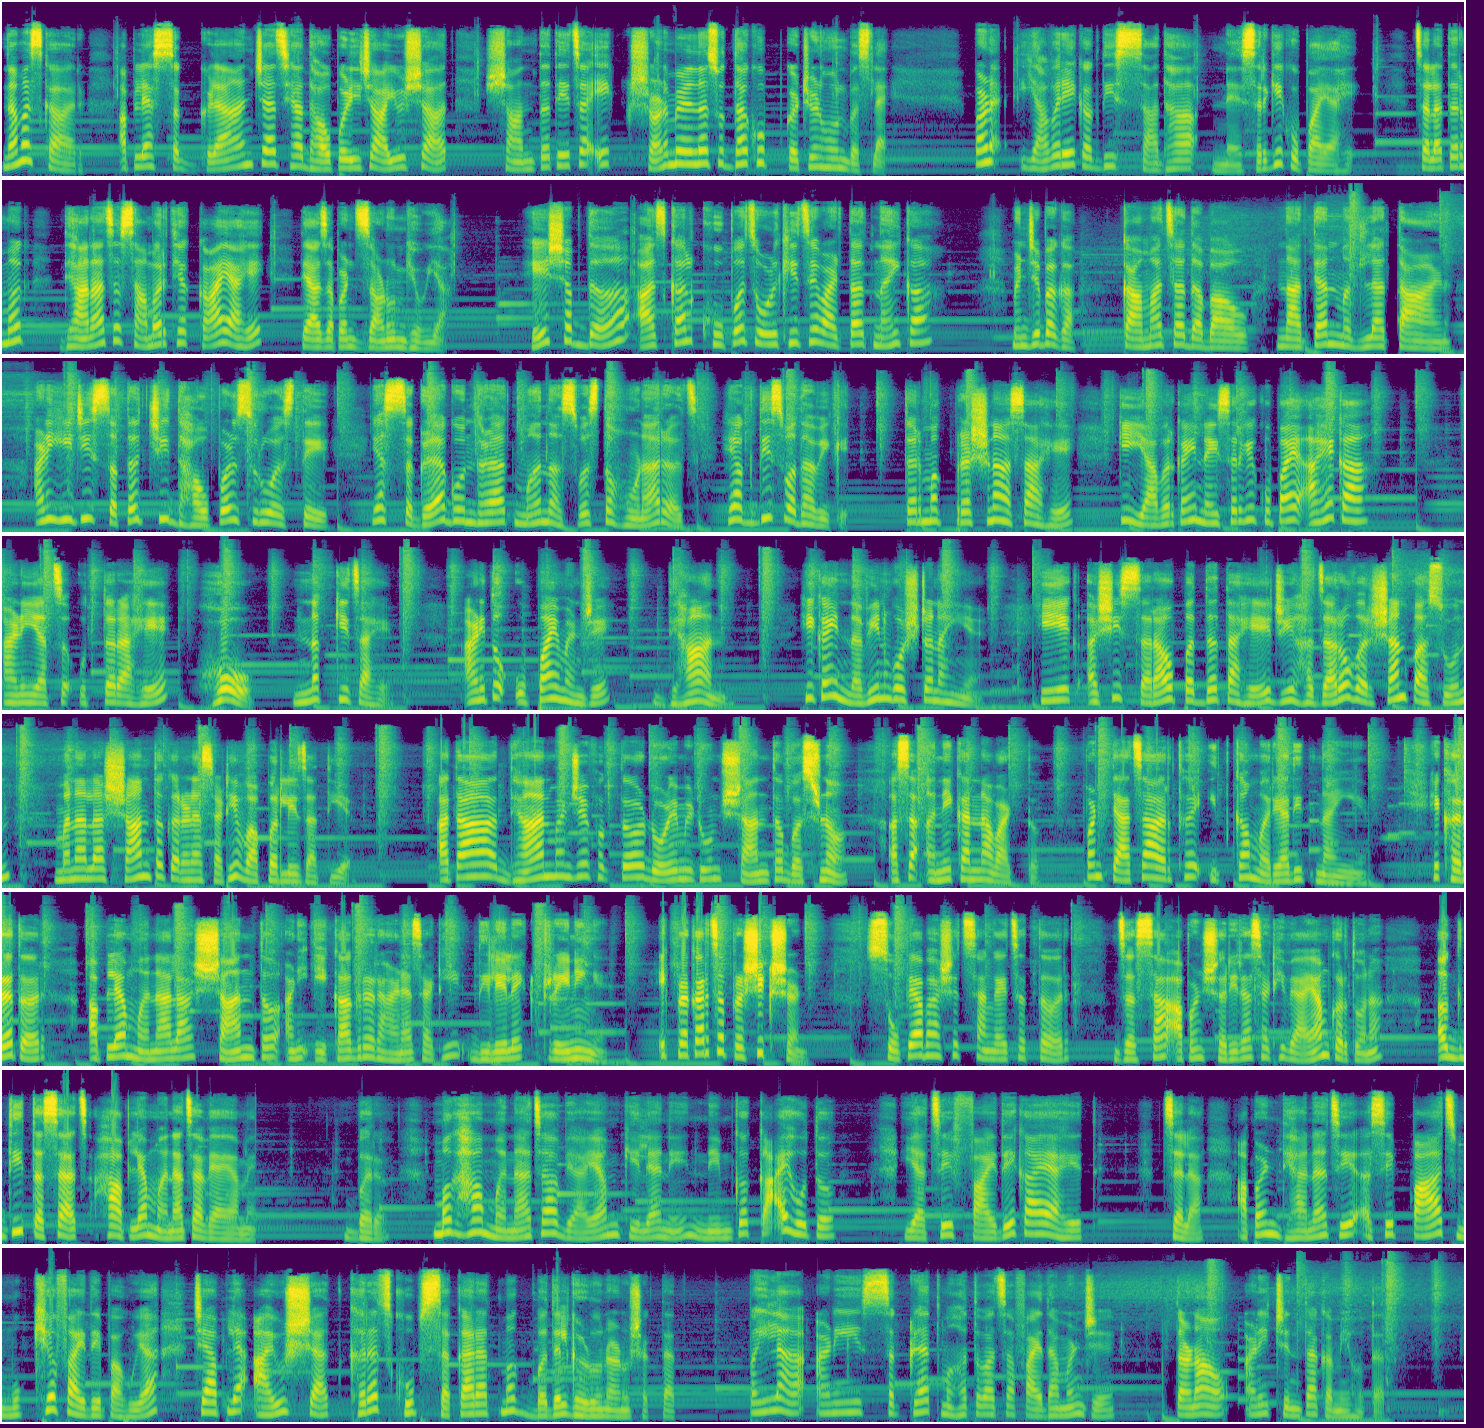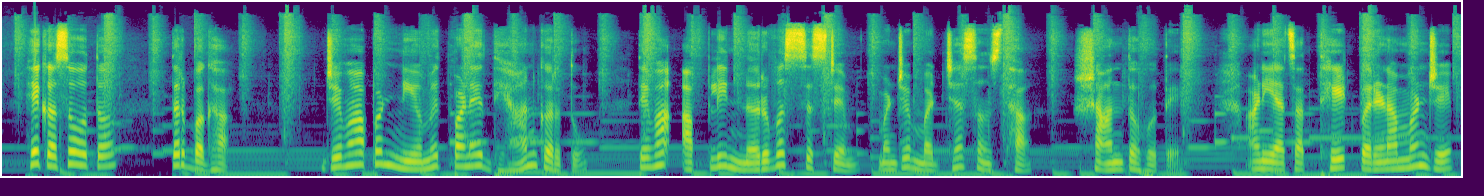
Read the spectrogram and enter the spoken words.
नमस्कार. आपल्या सगळ्यांच्याच ह्या धावपळीच्या आयुष्यात शांततेचा एक क्षण मिळणं सुद्धा खूप कठीण होऊन बसलाय. पण यावर एक अगदी साधा नैसर्गिक उपाय आहे. चला तर मग ध्यानाचं सामर्थ्य काय आहे ते आज आपण जाणून घेऊया. हे शब्द आजकाल खूपच ओळखीचे वाटतात नाही का? म्हणजे बघा कामाचा दबाव नात्यांमधला ताण आणि ही जी सततची धावपळ सुरू असते या सगळ्या गोंधळात मन अस्वस्थ होणारच हे अगदी स्वाभाविक आहे. तर मग प्रश्न असा आहे की यावर काही नैसर्गिक उपाय आहे का? आणि याचं उत्तर आहे हो नक्कीच आहे. आणि तो उपाय म्हणजे ध्यान. ही काही नवीन गोष्ट नाहीये. ही एक अशी सराव पद्धत आहे जी हजारो वर्षांपासून मनाला शांत करण्यासाठी वापरली जाते आता ध्यान म्हणजे फक्त डोळे मिटून शांत बसणं असं अनेकांना वाटतं पण त्याचा अर्थ इतका मर्यादित नाहीये. हे खरं तर आपल्या मनाला शांत आणि एकाग्र राहण्यासाठी दिलेलं एक ट्रेनिंग आहे. एक प्रकारचं प्रशिक्षण. सोप्या भाषेत सांगायचं तर जसा आपण शरीरासाठी व्यायाम करतो ना अगदी तसाच हा आपल्या मनाचा व्यायाम आहे. बरं मग हा मनाचा व्यायाम केल्याने नेमकं काय होतं? याचे फायदे काय आहेत? चला आपण ध्यानाचे असे पाच मुख्य फायदे पाहूया जे आपल्या आयुष्यात खरंच खूप सकारात्मक बदल घडवून आणू शकतात. पहिला आणि सगळ्यात महत्त्वाचा फायदा म्हणजे तणाव आणि चिंता कमी होतात. हे कसं होतं? तर बघा जेव्हा आपण नियमितपणे ध्यान करतो तेव्हा आपली नर्वस सिस्टीम म्हणजे मज्जासंस्था शांत होते. आणि याचा थेट परिणाम म्हणजे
